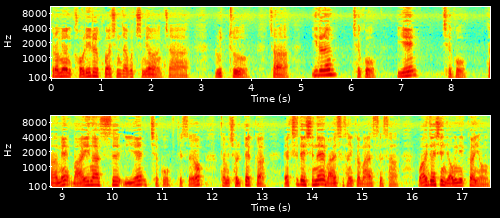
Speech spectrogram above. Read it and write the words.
그러면 거리를 구하신다고 치면 자 루트 자 1은 제곱 2의 제곱 그 다음에 마이너스 2의 제곱 됐어요. 그 다음에 절대가 x 대신에 마이너스 4니까 마이너스 4 y 대신 0이니까 0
